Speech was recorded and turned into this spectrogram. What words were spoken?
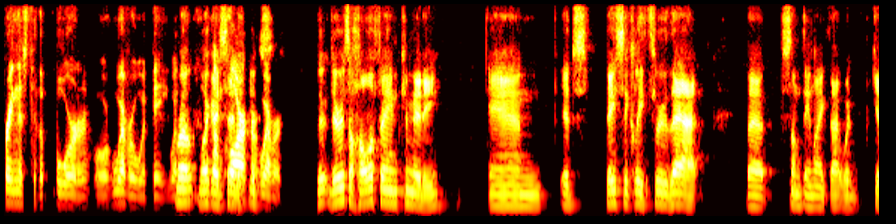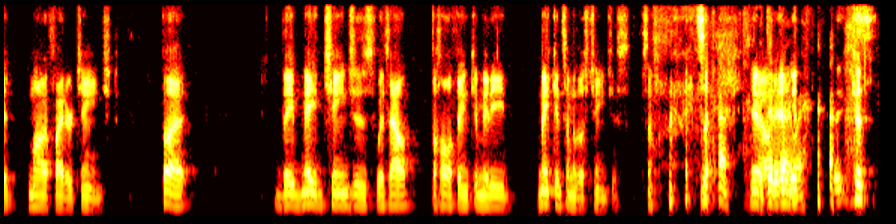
bring this to the board or, or whoever it would be? Well, like I said, Clark or whoever. There, there is a Hall of Fame committee, and it's basically through that that something like that would get modified or changed. But they've made changes without the Hall of Fame committee making some of those changes. So, so you know, did it anyway. Because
